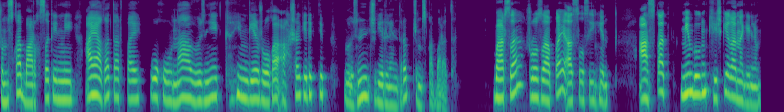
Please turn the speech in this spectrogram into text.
Жұмысқа барғысы келмей аяғы тартпай оқуына өзіне киімге жолға ақша керек деп өзін жігерлендіріп жұмысқа барады. Барса роза апай асығыс екен. Асқат мен бүгін кешке ғана келдім.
